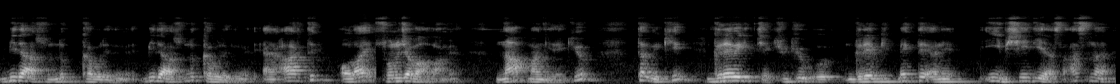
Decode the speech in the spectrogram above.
Bir daha sunduk. Kabul edilmedi. Bir daha sunduk. Kabul edilmedi. Yani artık olay sonuca bağlanmıyor. Ne yapman gerekiyor? Tabii ki greve gidecek. Çünkü grev gitmek de hani iyi bir şey değil aslında. Aslında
